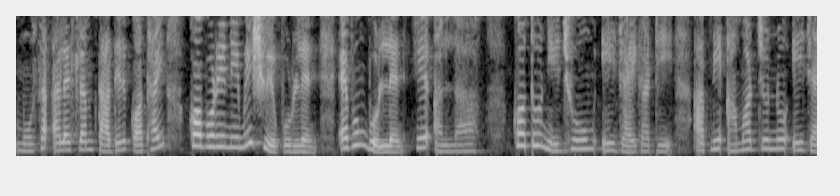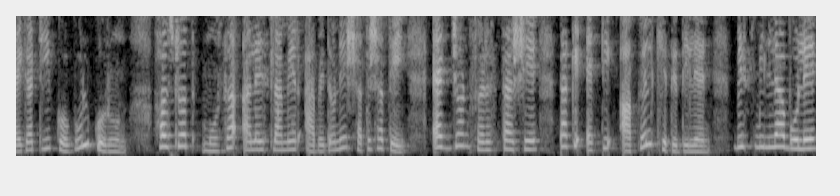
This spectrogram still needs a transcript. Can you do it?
মোসা আলাহ ইসলাম তাদের কথায় কবরে নেমে শুয়ে পড়লেন এবং বললেন, হে আল্লাহ কত নিঝুম এই জায়গাটি। আপনি আমার জন্য এই জায়গাটি কবুল করুন। হজরত মুসা আলাহ ইসলামের আবেদনের সাথে সাথেই একজন ফেরস্তা সে তাকে একটি আপেল খেতে দিলেন। বিসমিল্লা বলে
